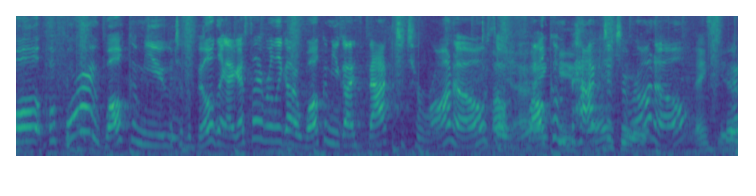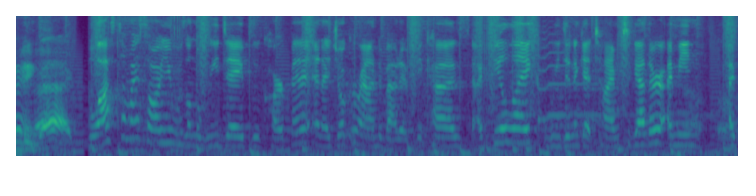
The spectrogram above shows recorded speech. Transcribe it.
well, before I welcome you to the building, I guess I really got to welcome you guys back to Toronto. So oh, yeah. welcome you. back Thank to you. Toronto. Thank you. Good to be back. The last time I saw you was on the We Day blue carpet, and I joke around about it because I feel like we didn't get time together. I mean, oh. I,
